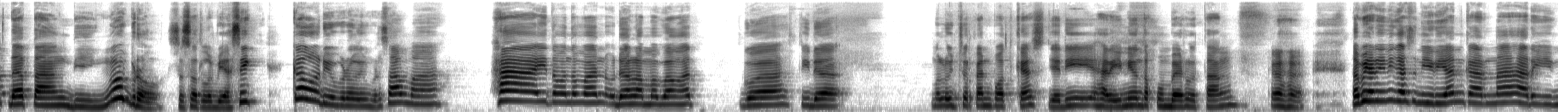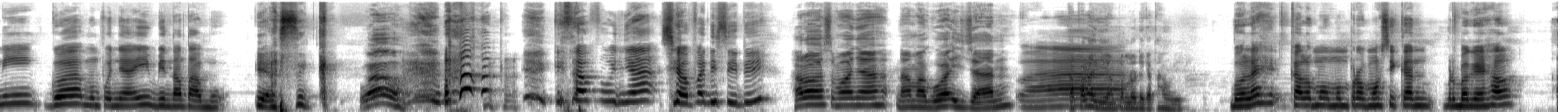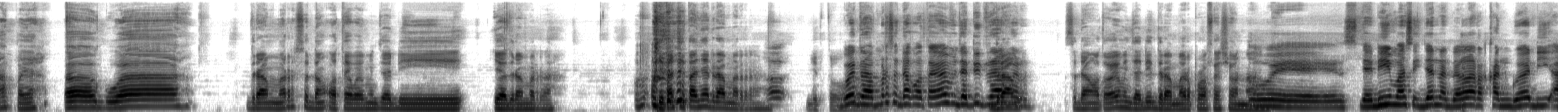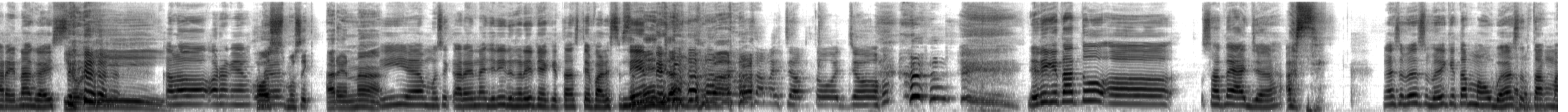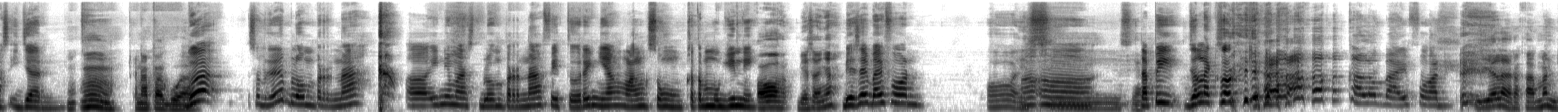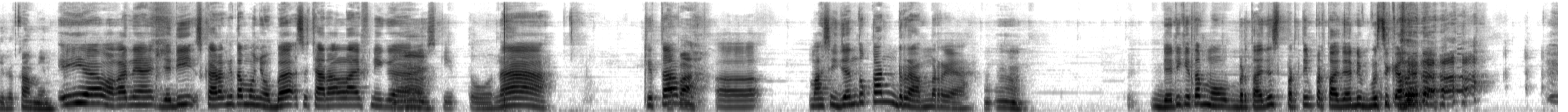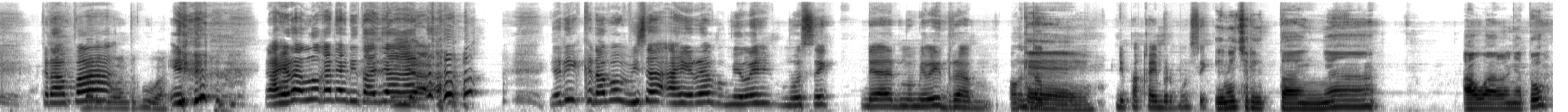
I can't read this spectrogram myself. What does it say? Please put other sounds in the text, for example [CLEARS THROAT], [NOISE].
Selamat datang di Ngobrol, sesuatu lebih asik kalau diobrolin bersama. Hai teman-teman, udah lama banget gue tidak meluncurkan podcast, jadi hari ini untuk membayar hutang. [LAUGHS] Tapi hari ini gak sendirian karena hari ini gue mempunyai bintang tamu. Ya asik. Wow. [LAUGHS] Kita punya siapa di sini? Halo semuanya, nama gua Ijan. Wah. Apalagi yang perlu diketahui? Boleh kalau mau mempromosikan berbagai hal? Apa ya? Eh gua drummer sedang OTW menjadi ya drummer lah. [LAUGHS] Cita-citanya drummer. Oh, gitu. Gue drummer sedang OTW menjadi drummer. Drum- sedang OTW menjadi drummer profesional. Wes, jadi Mas Ijan adalah rekan gue di arena guys. [LAUGHS] Kalau orang yang Host udah musik arena. iya musik arena, jadi dengerin ya kita setiap hari Senin, Senin jam [LAUGHS] 5. sampai jam 7 [LAUGHS] Jadi kita tuh eh, santai aja, asik. Nggak sebenarnya sebenarnya kita mau bahas Apa tentang Mas Ijan. Mm-mm. Kenapa gua? Gue sebenarnya belum pernah [COUGHS] eh, ini Mas belum pernah featuring yang langsung ketemu gini. Oh, biasanya? Biasanya by phone. Oh, I see. Siap. Tapi jelek suaranya [LAUGHS] kalau by phone. Iyalah rekaman direkamin. Iya makanya jadi sekarang kita mau nyoba secara live nih guys gitu. Nah kita Apa? eh, Mas Ijan tuh kan drummer ya. Mm-mm. Jadi kita mau bertanya seperti pertanyaan di musik arena. [LAUGHS] Dari kenapa? gua untuk gua. [LAUGHS] akhirnya lu kan yang ditanya kan. Iya. Jadi kenapa bisa akhirnya memilih musik dan memilih drum Oke. untuk dipakai bermusik? ini ceritanya awalnya tuh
